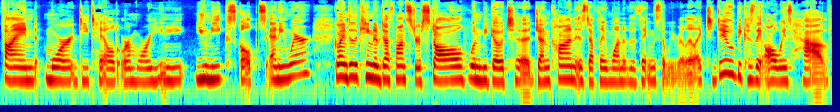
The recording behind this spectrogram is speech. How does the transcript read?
find more detailed or more uni- unique sculpts anywhere. Going to the Kingdom Death Monster stall when we go to Gen Con is definitely one of the things that we really like to do because they always have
